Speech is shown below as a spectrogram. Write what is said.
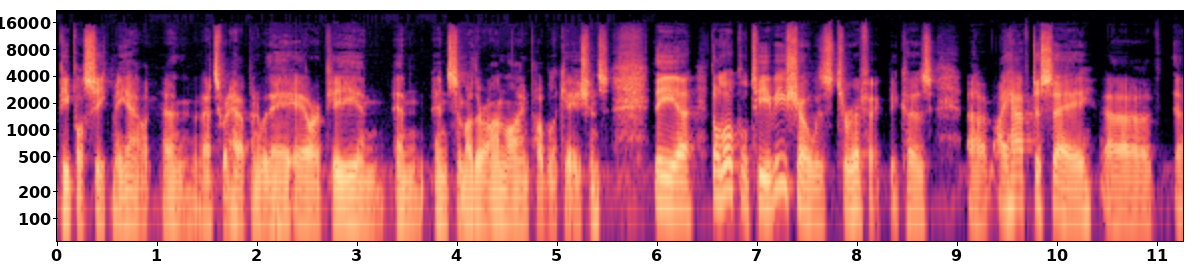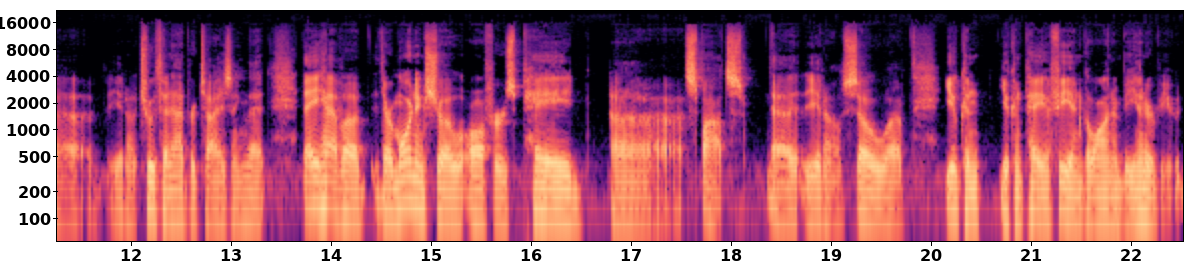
people seek me out, and that's what happened with AARP and and and some other online publications. The uh, the local TV show was terrific because uh, I have to say, uh, uh you know, truth in advertising that they have a their morning show offers paid uh, spots uh, you know, so uh, you can you can pay a fee and go on and be interviewed,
